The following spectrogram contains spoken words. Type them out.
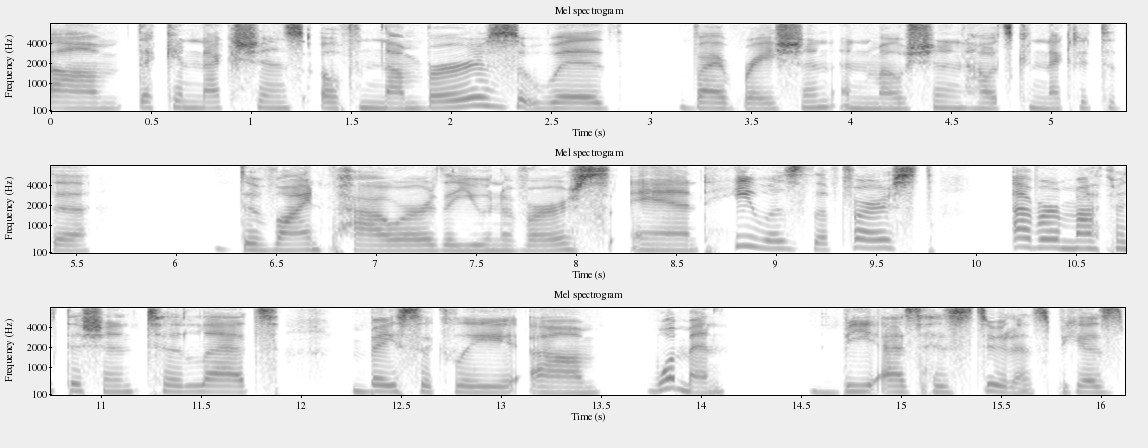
um, the connections of numbers with vibration and motion and how it's connected to the divine power, the universe. And he was the first ever mathematician to let basically um, women be as his students because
